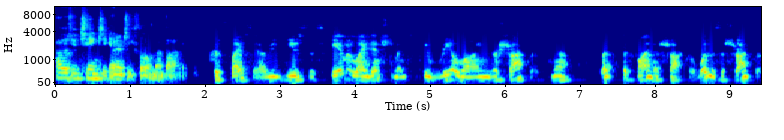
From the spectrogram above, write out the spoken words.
how would you change the energy flow in my body? Precisely, I would use the scalar light instruments to realign your chakras. Now, let's define a chakra. What is a chakra?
